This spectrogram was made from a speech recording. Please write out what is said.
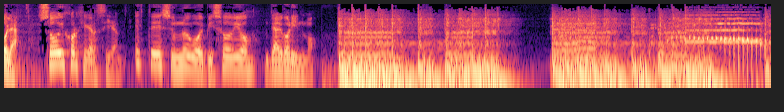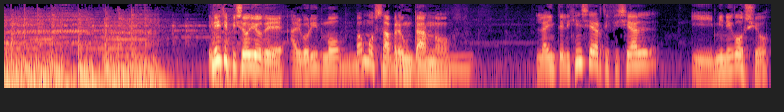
Hola, soy Jorge García. Este es un nuevo episodio de Algoritmo. En este episodio de Algoritmo vamos a preguntarnos, ¿la inteligencia artificial y mi negocio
